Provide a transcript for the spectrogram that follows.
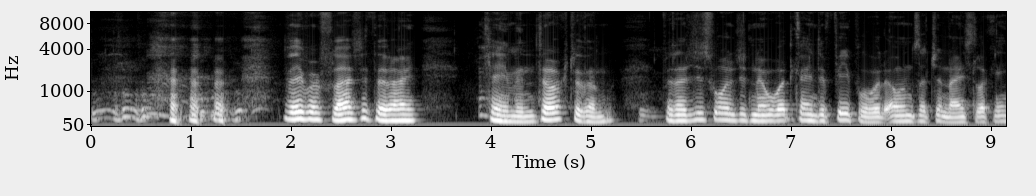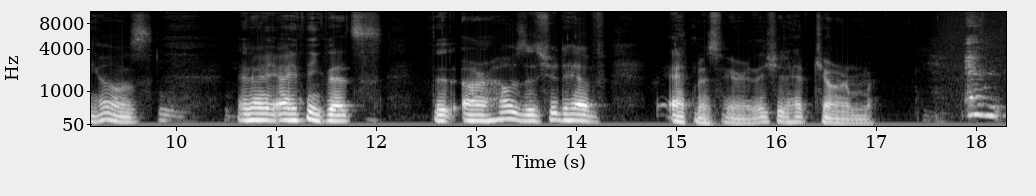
they were flattered that I came and talked to them, but I just wanted to know what kind of people would own such a nice looking house. And I, I think that's that our houses should have atmosphere, they should have charm. And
